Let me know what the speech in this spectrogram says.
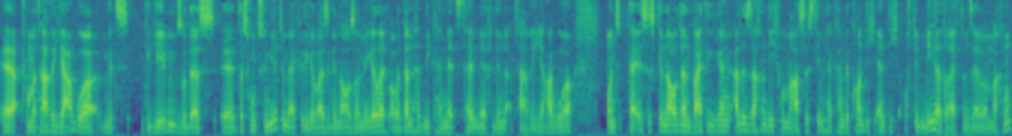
Äh, vom Atari Jaguar mitgegeben, sodass äh, das funktionierte merkwürdigerweise genauso am Mega Drive, aber dann hatten die kein Netzteil mehr für den Atari Jaguar. Und da ist es genau dann weitergegangen. Alle Sachen, die ich vom Master System her kannte, konnte ich endlich auf dem Mega Drive dann selber machen,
